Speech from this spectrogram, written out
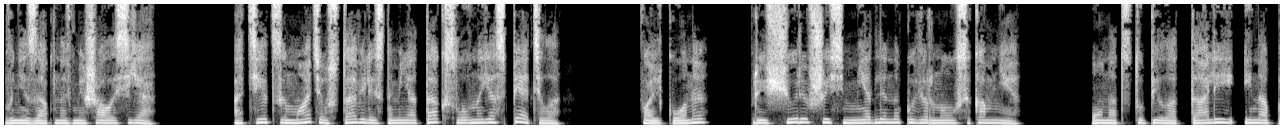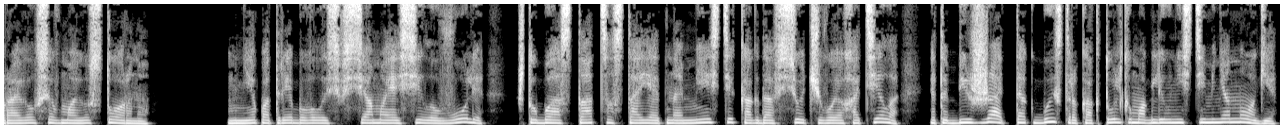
Внезапно вмешалась я. Отец и мать уставились на меня так, словно я спятила. Фальконе, прищурившись, медленно повернулся ко мне. Он отступил от талии и направился в мою сторону. Мне потребовалась вся моя сила воли, чтобы остаться стоять на месте, когда все, чего я хотела, — это бежать так быстро, как только могли унести меня ноги.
